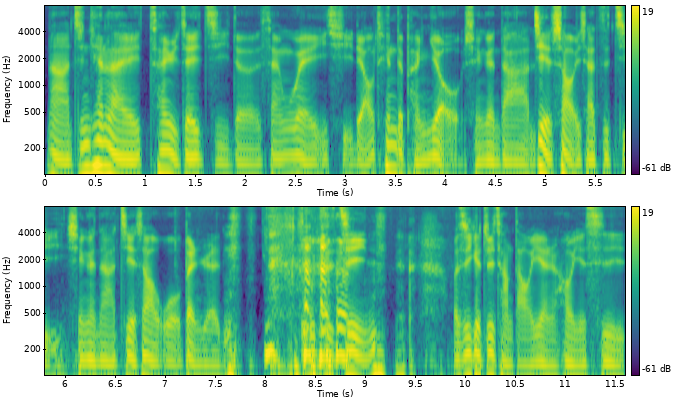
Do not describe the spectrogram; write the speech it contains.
那今天来参与这一集的三位一起聊天的朋友，先跟大家介绍一下自己。先跟大家介绍我本人，吴子敬，我是一个剧场导演，然后也是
